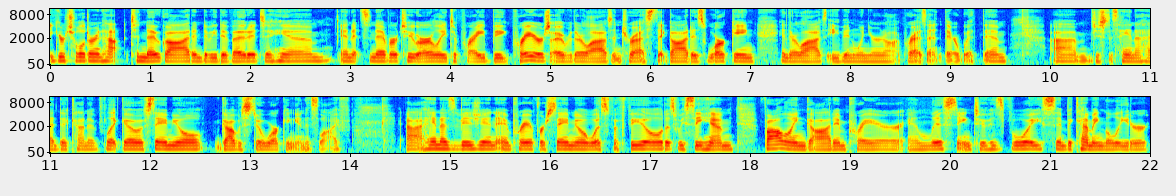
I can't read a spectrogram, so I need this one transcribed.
your children to know God and to be devoted to Him. And it's never too early to pray big prayers over their lives and trust that God is working in their lives even when you're not present there with them. Um, just as Hannah had to kind of let go of Samuel, God was still working in his life. Uh, Hannah's vision and prayer for Samuel was fulfilled as we see him following God in prayer and listening to his voice and becoming the leader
